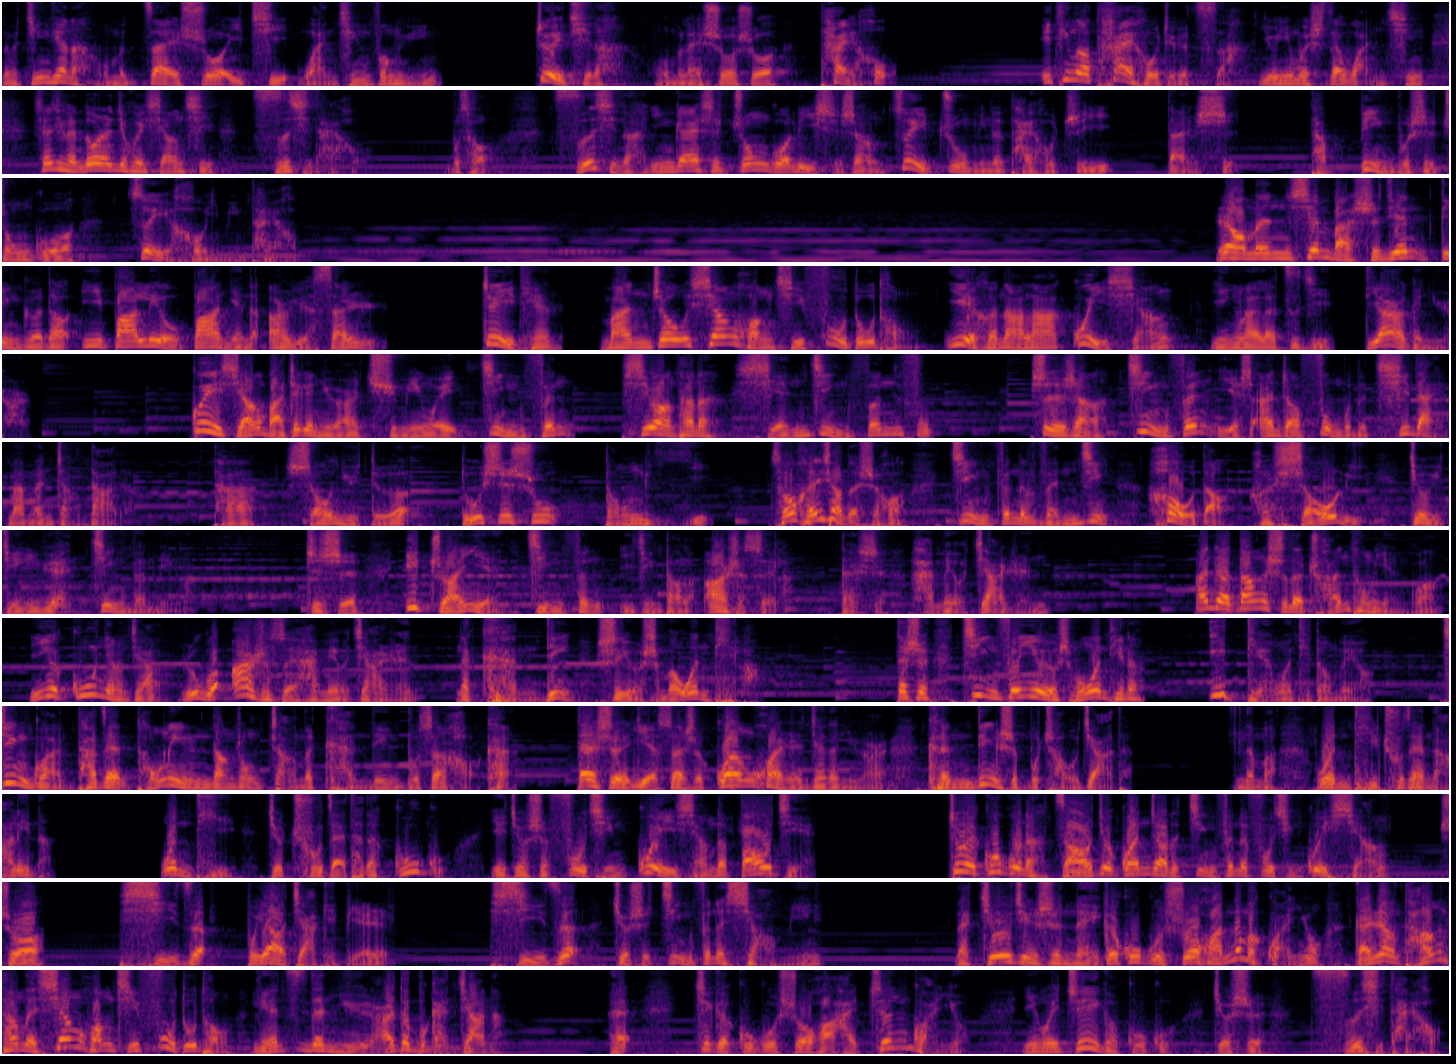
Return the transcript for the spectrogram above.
那么今天呢，我们再说一期晚清风云。这一期呢，我们来说说太后。一听到太后这个词啊，又因为是在晚清，相信很多人就会想起慈禧太后。不错，慈禧呢应该是中国历史上最著名的太后之一，但是她并不是中国最后一名太后。让我们先把时间定格到一八六八年的二月三日，这一天，满洲镶黄旗副都统叶赫那拉桂祥迎来了自己第二个女儿。桂祥把这个女儿取名为静芬，希望她呢娴静丰富。事实上，静芬也是按照父母的期待慢慢长大的。她守女德，读诗书，懂礼仪。从很小的时候，静芬的文静、厚道和守礼就已经远近闻名了。只是一转眼，静芬已经到了二十岁了，但是还没有嫁人。按照当时的传统眼光，一个姑娘家如果二十岁还没有嫁人，那肯定是有什么问题了。但是静芬又有什么问题呢？一点问题都没有。尽管她在同龄人当中长得肯定不算好看。但是也算是官宦人家的女儿，肯定是不愁嫁的。那么问题出在哪里呢？问题就出在她的姑姑，也就是父亲桂祥的胞姐。这位姑姑呢，早就关照了静芬的父亲桂祥，说：“喜子不要嫁给别人。”喜子就是静芬的小名。那究竟是哪个姑姑说话那么管用，敢让堂堂的镶黄旗副都统连自己的女儿都不敢嫁呢？哎，这个姑姑说话还真管用，因为这个姑姑就是慈禧太后。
